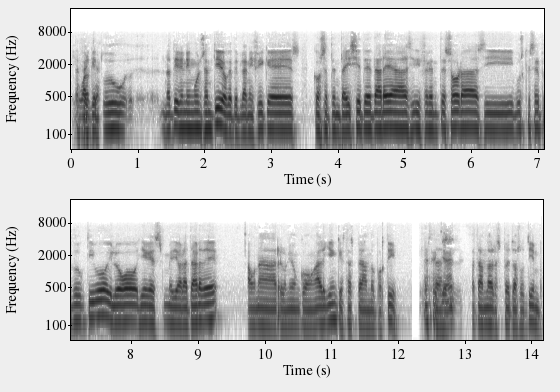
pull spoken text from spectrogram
igual que tú, no tiene ningún sentido que te planifiques con 77 tareas y diferentes horas y busques ser productivo y luego llegues medio a la tarde a una reunión con alguien que está esperando por ti. Estás tratando al respeto a su tiempo.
